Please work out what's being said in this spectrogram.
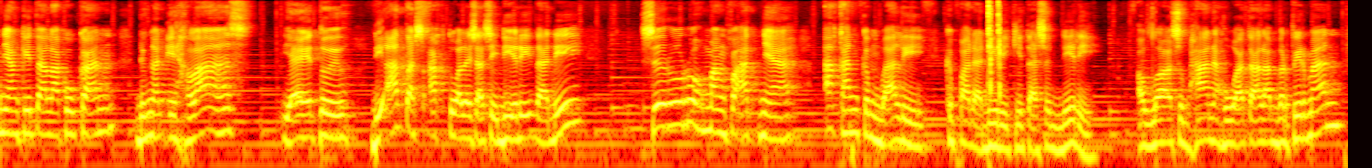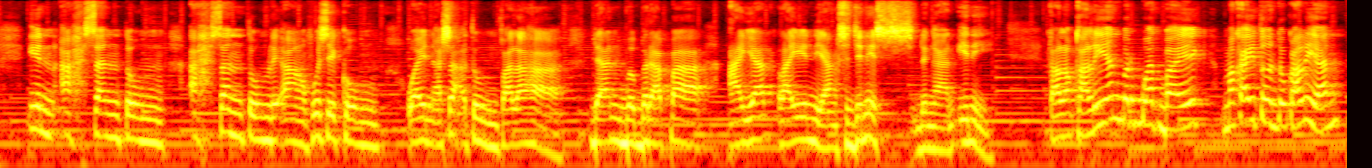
yang kita lakukan dengan ikhlas, yaitu di atas aktualisasi diri tadi, seluruh manfaatnya akan kembali kepada diri kita sendiri. Allah Subhanahu wa taala berfirman, "In ahsantum ahsantum li anfusikum wa in asatum falaha." Dan beberapa ayat lain yang sejenis dengan ini. Kalau kalian berbuat baik, maka itu untuk kalian.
